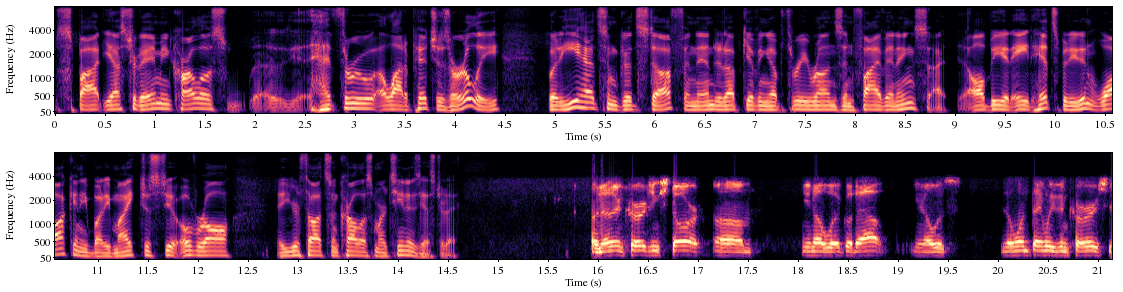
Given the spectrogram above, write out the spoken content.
spot yesterday. I mean, Carlos uh, had threw a lot of pitches early, but he had some good stuff and ended up giving up three runs in five innings, uh, albeit eight hits, but he didn't walk anybody. Mike, just overall, uh, your thoughts on Carlos Martinez yesterday? Another encouraging start. Um, you know, wiggled out. You know, was the one thing we've encouraged,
